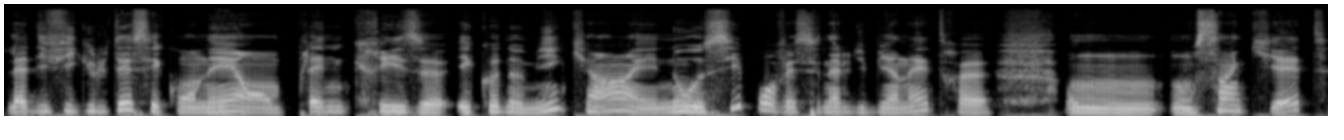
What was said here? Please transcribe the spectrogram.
La difficulté, c'est qu'on est en pleine crise économique hein, et nous aussi, professionnels du bien-être, euh, on, on s'inquiète.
